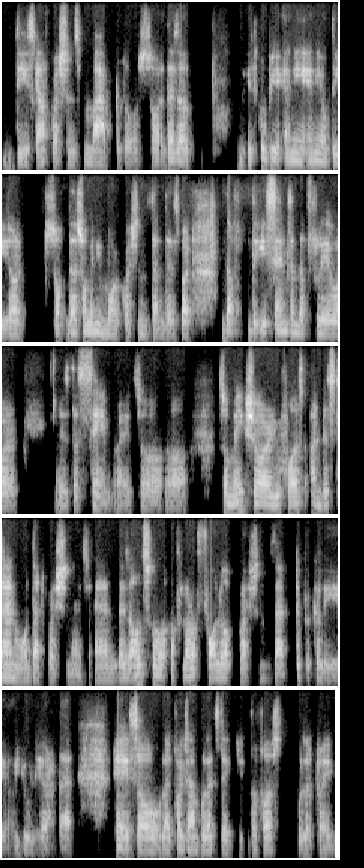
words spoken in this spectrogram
these kind of questions map to those. So there's a it could be any any of these or so there's so many more questions than this but the the essence and the flavor is the same right so uh, so make sure you first understand what that question is. And there's also a lot of follow up questions that typically uh, you'll hear that, hey, so like, for example, let's take the first bullet, right?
